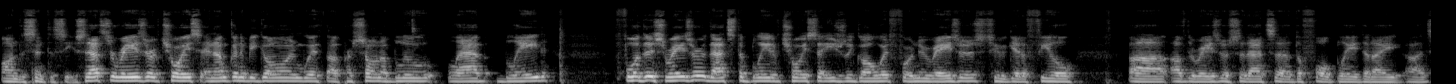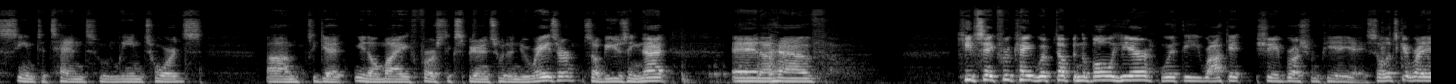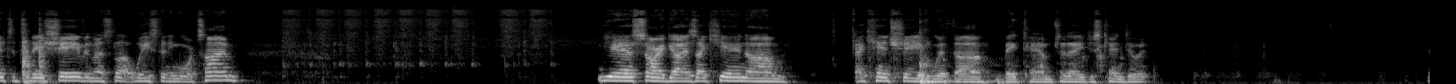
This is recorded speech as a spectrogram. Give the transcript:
on the synthesis. So that's the razor of choice, and I'm going to be going with a Personna Blue Lab blade. For this razor, that's the blade of choice I usually go with for new razors to get a feel uh, of the razor. So that's a default blade that I uh, seem to tend to lean towards um, to get, you know, my first experience with a new razor. So I'll be using that. And I have Keepsake Fruitcake whipped up in the bowl here with the Rocket Shave Brush from PAA. So let's get right into today's shave and let's not waste any more time. Yeah, sorry guys, I can't um I can't shave with uh baked ham today. Just can't do it.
